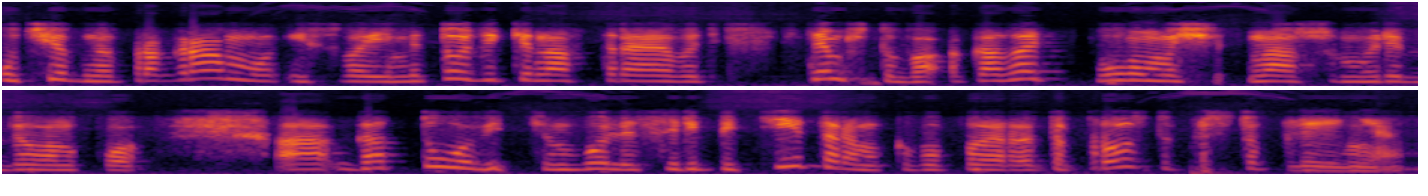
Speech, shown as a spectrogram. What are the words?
учебную программу и свои методики настраивать с тем, чтобы оказать помощь нашему ребенку. А готовить, тем более с репетитором КВПР, это просто преступление.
